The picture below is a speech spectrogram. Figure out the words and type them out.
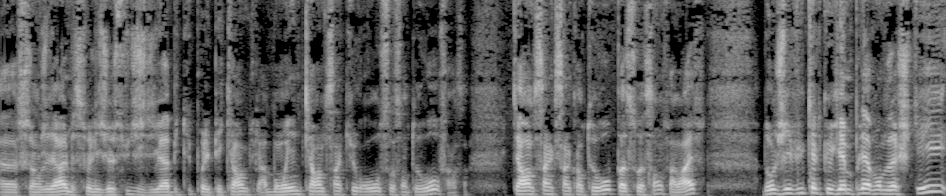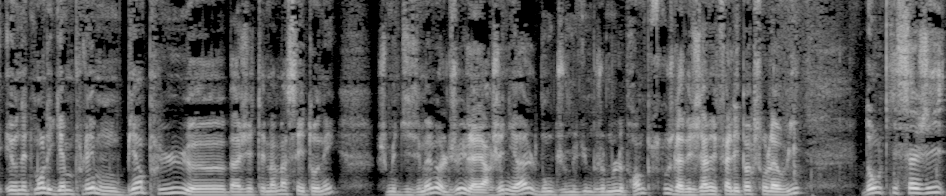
Euh, en général, mais sur les jeux Switch, j'ai l'habitude pour les payer 40, à moyenne 45 euros, 60 euros, enfin 45, 50 euros, pas 60, enfin bref. Donc j'ai vu quelques gameplays avant de l'acheter, et honnêtement, les gameplays m'ont bien plu, euh, bah, j'étais même assez étonné. Je me disais même, le jeu, il a l'air génial, donc je me, me le prends, parce que je l'avais jamais fait à l'époque sur la Wii. Donc il s'agit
